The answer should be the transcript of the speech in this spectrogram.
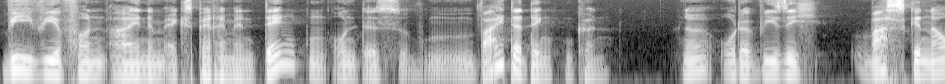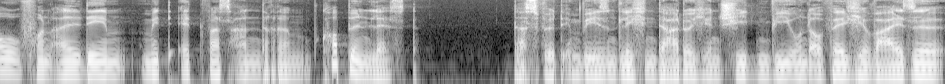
wie wir von einem Experiment denken und es weiterdenken können, ne? oder wie sich was genau von all dem mit etwas anderem koppeln lässt. Das wird im Wesentlichen dadurch entschieden, wie und auf welche Weise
